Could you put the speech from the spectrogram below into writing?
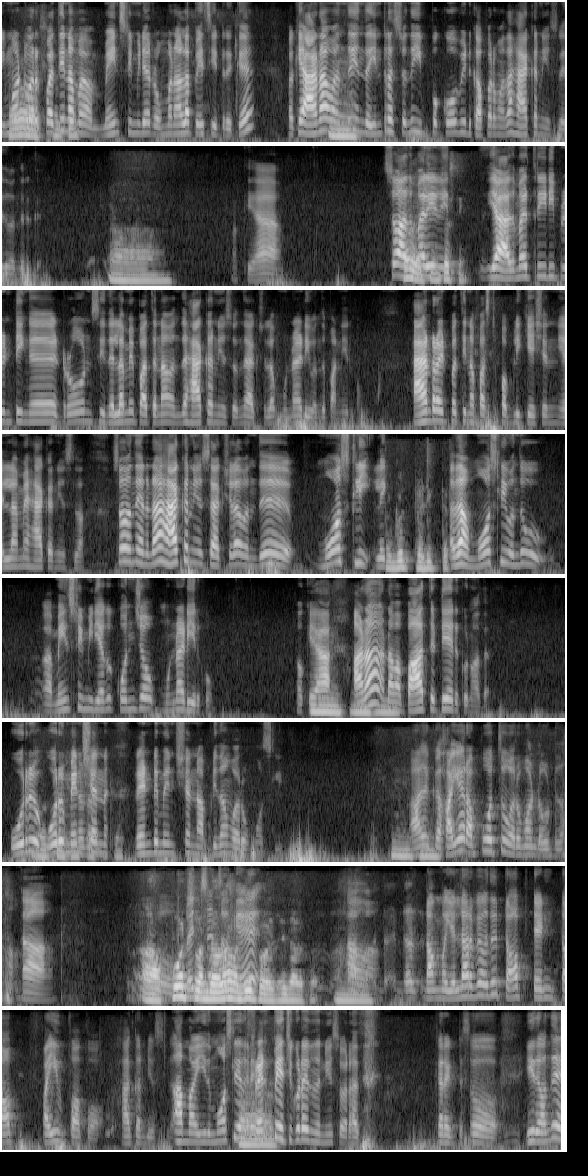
remote Oh, work பத்தி நம்ம மெயின் ஸ்ட்ரீம் மீடியா ரொம்ப நாளா பேசிட்டு இருக்கு ஓகே ஆனா வந்து இந்த இன்ட்ரெஸ்ட் வந்து இப்போ கோவிட்க்கு அப்புறமா தான் ஹேக்கர் நியூஸ்ல இது வந்திருக்கு. ஓகேயா ஸோ அது மாதிரி யா அது மாதிரி த்ரீ டி பிரிண்டிங்கு ட்ரோன்ஸ் இது எல்லாமே பார்த்தோன்னா வந்து ஹேக்கர் நியூஸ் வந்து ஆக்சுவலாக முன்னாடி வந்து பண்ணியிருக்கோம். ஆண்ட்ராய்ட் பற்றின ஃபர்ஸ்ட் பப்ளிகேஷன் எல்லாமே ஹேக்கர் நியூஸ் தான். ஸோ வந்து என்னன்னா ஹேக்கர் நியூஸ் ஆக்சுவலாக வந்து மோஸ்ட்லி லைக் குட் ப்ரெடிக்டர் அதான் மோஸ்ட்லி வந்து மெயின் ஸ்ட்ரீம் மீடியாவுக்கு கொஞ்சம் முன்னாடி இருக்கும். ஓகேயா ம், ஆனா நம்ம பார்த்துட்டே இருக்கணும் அதை. ஒரு ஒரு மென்ஷன் ரெண்டு மென்ஷன் அப்படிதான் வரும் மோஸ்ட்லி அதுக்கு ஹையர் அப்போச்சும் வருமான்னு டவுட் தான். ஆ. mentions வந்தாதான் okay. வந்து இப்போ ஆமா. ந- நம்ம எல்லாருமே வந்து டாப் டென் டாப் ஃபைவ் பார்ப்போம் ஹேக்கர் நியூஸ்ல ஆமா இது மோஸ்ட்லி அது ஃப்ரண்ட் பேஜ் கூட இந்த நியூஸ் வராது. கரெக்ட் ஸோ இது வந்து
